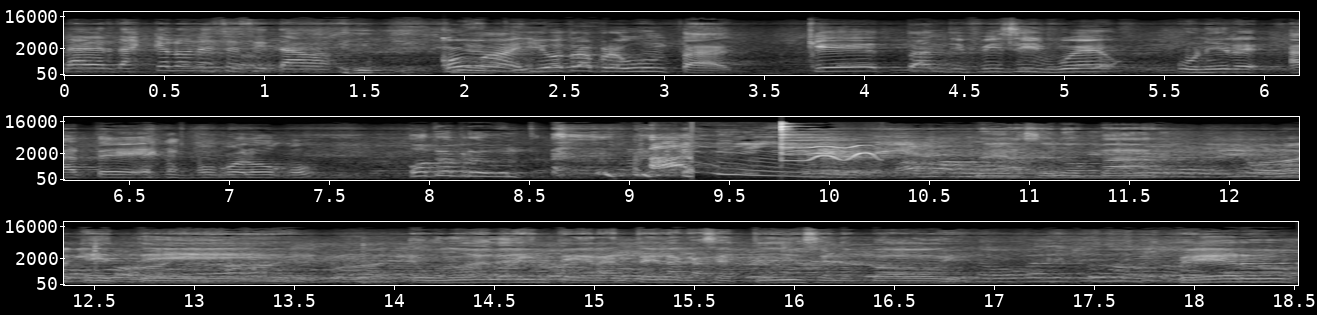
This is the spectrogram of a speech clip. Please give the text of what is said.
La verdad es que lo necesitaba. Coma, y otra pregunta, ¿qué tan difícil fue unir a este un poco loco? Otra pregunta. Mira, se nos va. Este, uno de los integrantes de la casa estudio se nos va hoy. Pero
